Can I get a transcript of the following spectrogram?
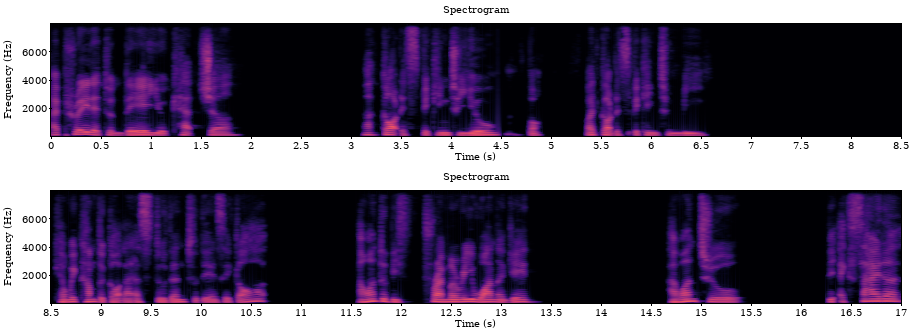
I pray that today you capture what God is speaking to you, what God is speaking to me. Can we come to God like a student today and say, God, I want to be primary one again. I want to be excited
